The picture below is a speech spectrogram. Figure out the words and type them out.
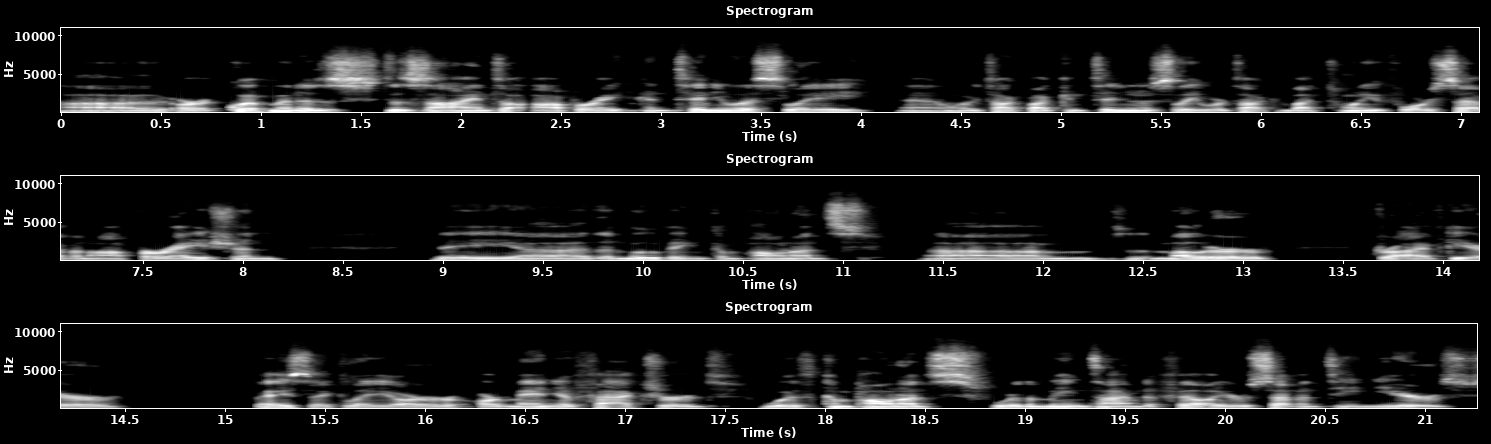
Uh, our equipment is designed to operate continuously. And when we talk about continuously, we're talking about 24/7 operation. The uh, the moving components, um, motor, drive gear, basically are manufactured with components where the mean time to failure is 17 years.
